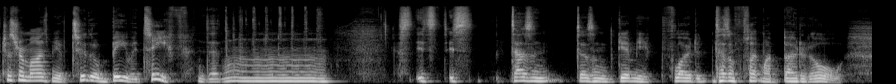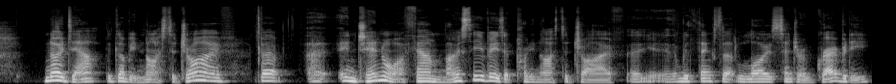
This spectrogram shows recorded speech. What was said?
just reminds me of two little beaver teeth. Mm, it's, it's, it's doesn't doesn't get me floated doesn't float my boat at all. No doubt they're gonna be nice to drive, but uh, in general, I found most EVs are pretty nice to drive. Uh, with thanks to that low center of gravity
